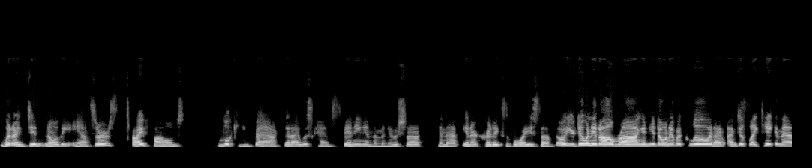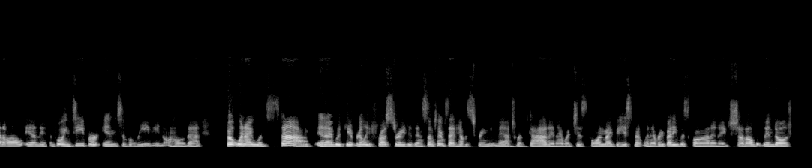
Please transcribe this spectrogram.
when I didn't know the answers, I found looking back that I was kind of spinning in the minutia and that inner critic's voice of, oh, you're doing it all wrong and you don't have a clue. And I'm, I'm just like taking that all in and going deeper into believing all of that. But when I would stop and I would get really frustrated, and sometimes I'd have a screaming match with God, and I would just go in my basement when everybody was gone and I'd shut all the windows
